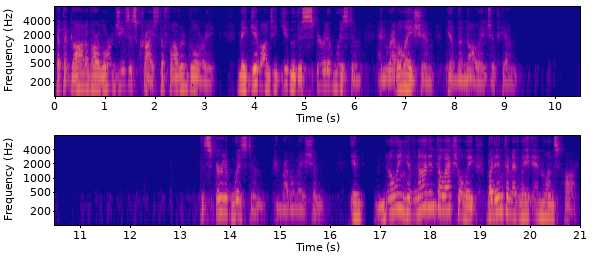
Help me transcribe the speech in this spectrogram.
That the God of our Lord Jesus Christ, the Father of glory, may give unto you the spirit of wisdom and revelation in the knowledge of him. The spirit of wisdom and revelation in knowing him not intellectually, but intimately in one's heart.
